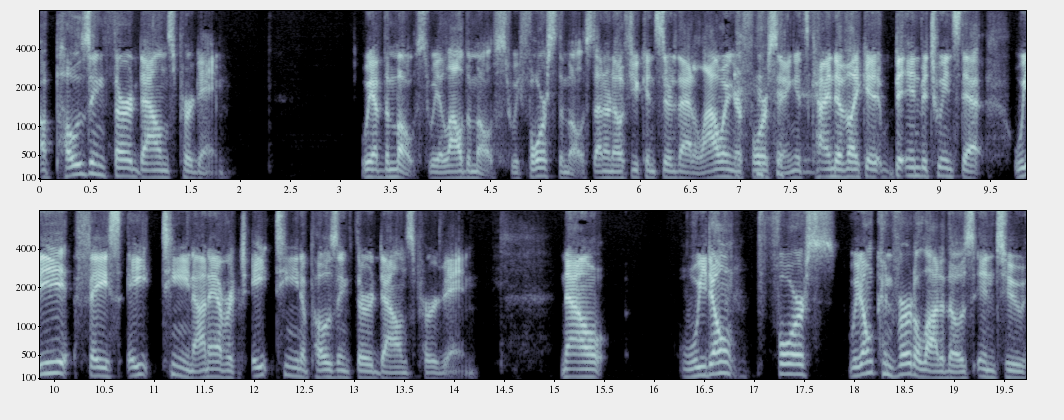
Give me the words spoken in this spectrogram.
opposing third downs per game. We have the most. We allow the most. We force the most. I don't know if you consider that allowing or forcing. it's kind of like a in between stat. We face 18 on average, 18 opposing third downs per game. Now, we don't force, we don't convert a lot of those into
